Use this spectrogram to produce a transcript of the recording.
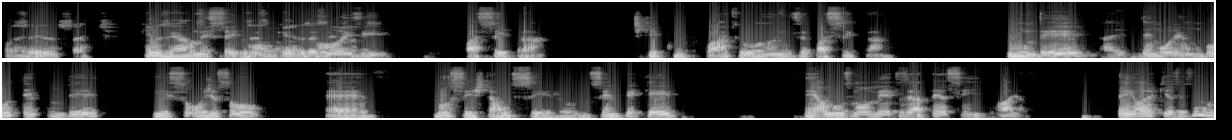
por aí. 6 ou 7. 15 anos. Comecei com 15, 16 dois anos. e passei para. Acho que com quatro anos eu passei para um D, aí demorei um bom tempo um D, e isso, hoje eu sou é, bolsista 1C no no CNPq. Em alguns momentos é até assim, olha, tem hora que às vezes eu não.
